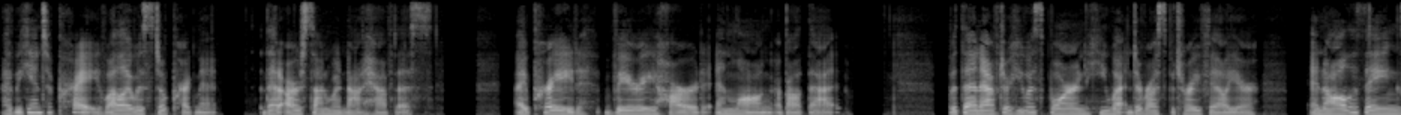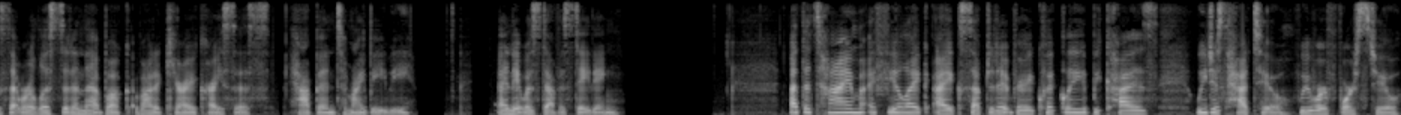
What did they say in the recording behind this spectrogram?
I began to pray while I was still pregnant that our son would not have this. I prayed very hard and long about that. But then, after he was born, he went into respiratory failure, and all the things that were listed in that book about a Chiari crisis happened to my baby and it was devastating. At the time, I feel like I accepted it very quickly because we just had to. We were forced to.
